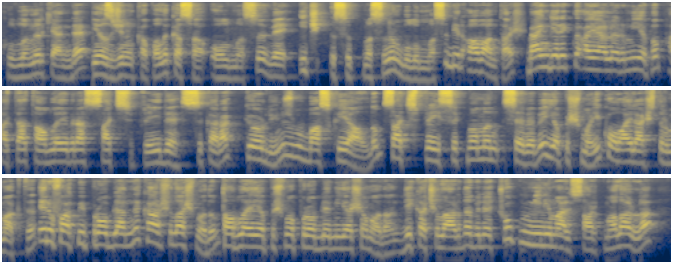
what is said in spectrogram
kullanırken de yazıcının kapalı kasa olması ve iç ısıtmasının bulunması bir avantaj. Ben gerekli ayarlarımı yapıp hatta tabloya biraz saç spreyi de sıkarak gördüğünüz bu baskıyı aldım. Saç spreyi sıkmamın sebebi yapışmayı kolaylaştırmaktı. En ufak bir problemle karşılaşmadım. Tabloya yapışma problemi yaşamadan dik açılarda bile çok minimal sarkmalarla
